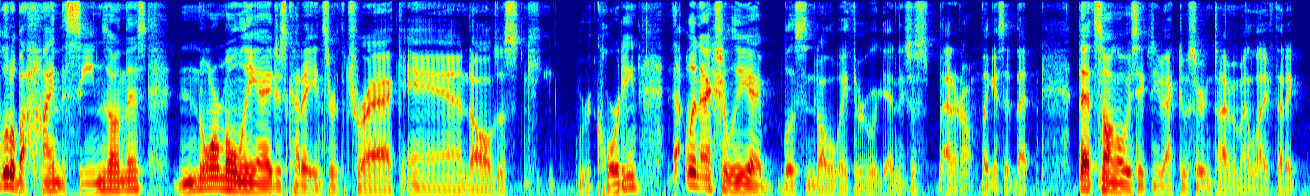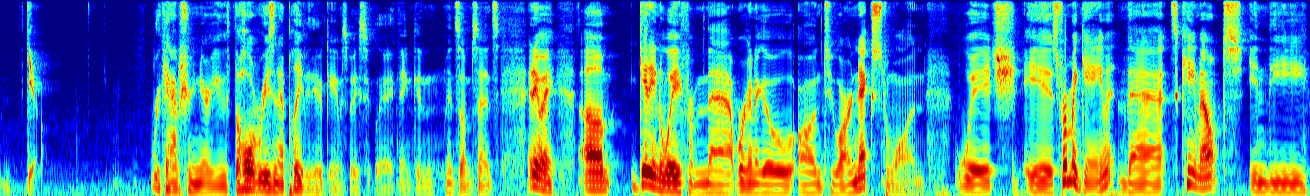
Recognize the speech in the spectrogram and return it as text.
Little behind the scenes on this. Normally, I just kind of insert the track and I'll just keep recording. That one actually, I listened all the way through again. It's just I don't know. Like I said, that that song always takes me back to a certain time in my life that I, you know, recapturing your youth. The whole reason I play video games, basically, I think, in, in some sense. Anyway, um, getting away from that, we're going to go on to our next one, which is from a game that came out in the.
